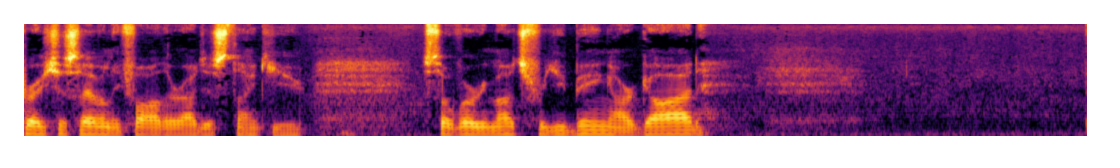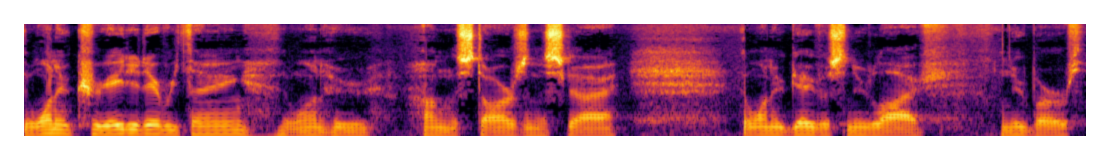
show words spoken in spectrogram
Gracious Heavenly Father, I just thank you so very much for you being our God, the one who created everything, the one who hung the stars in the sky, the one who gave us new life, new birth.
